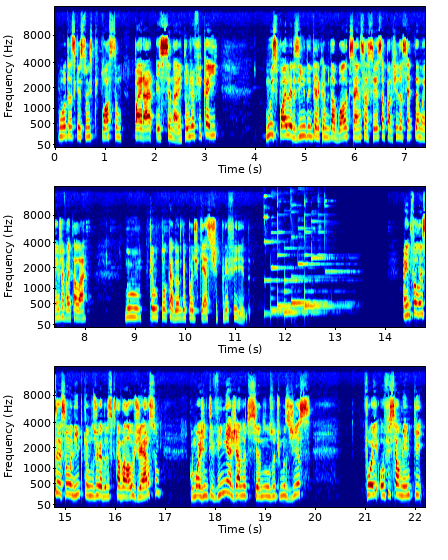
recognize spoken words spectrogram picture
com outras questões que possam pairar esse cenário. Então já fica aí um spoilerzinho do intercâmbio da bola que sai nessa sexta, a partir das 7 da manhã já vai estar tá lá no teu tocador de podcast preferido. A gente falou em seleção olímpica, um dos jogadores que estava lá, o Gerson, como a gente vinha já noticiando nos últimos dias, foi oficialmente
